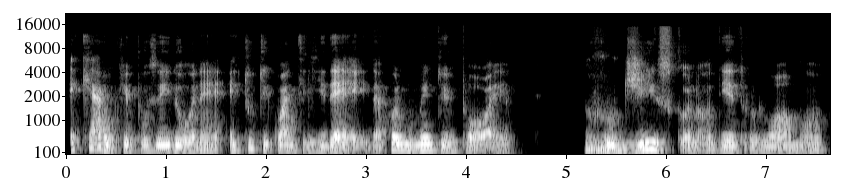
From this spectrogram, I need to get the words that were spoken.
È chiaro che Poseidone e tutti quanti gli dei da quel momento in poi ruggiscono dietro l'uomo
